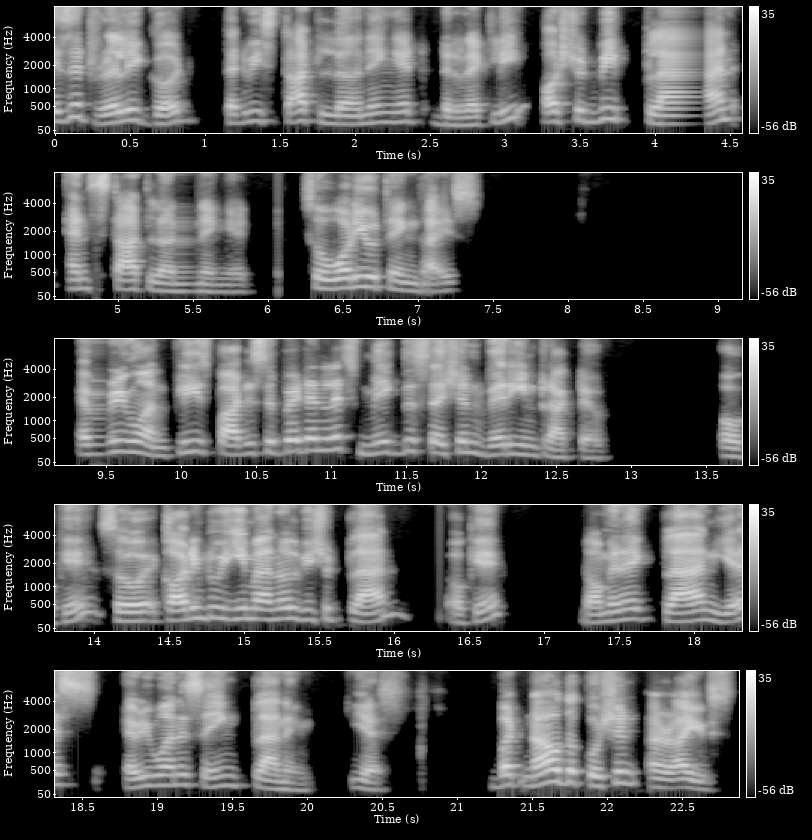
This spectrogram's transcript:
is it really good that we start learning it directly or should we plan and start learning it? So what do you think guys? Everyone, please participate and let's make this session very interactive. Okay, so according to Emmanuel, we should plan. Okay, Dominic, plan. Yes, everyone is saying planning. Yes. But now the question arrives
